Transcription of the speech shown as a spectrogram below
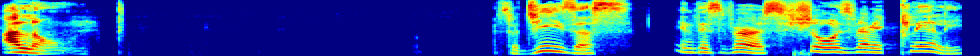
alone. So, Jesus in this verse shows very clearly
